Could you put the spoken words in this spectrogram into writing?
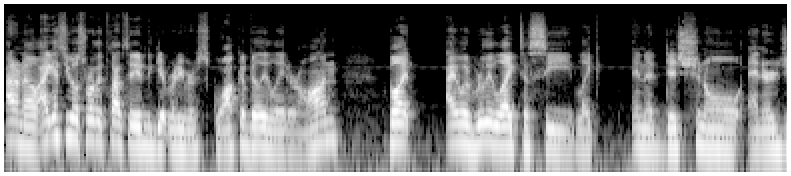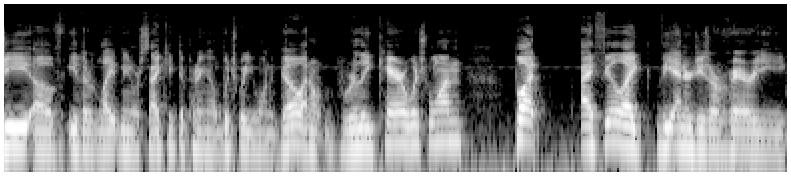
I don't know. I guess you also run the Collapse Stadium to get ready for Squawkabilly later on but I would really like to see like an additional energy of either lightning or psychic depending on which way you want to go. I don't really care which one, but I feel like the energies are very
